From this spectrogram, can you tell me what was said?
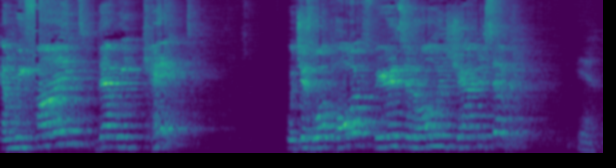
And we find that we can't, which is what Paul experienced in Romans chapter 7. Yeah.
